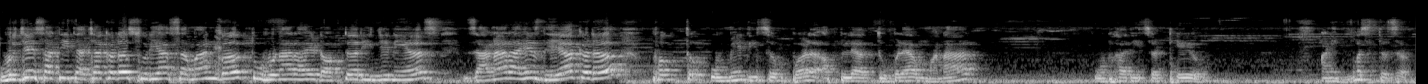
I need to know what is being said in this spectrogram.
ऊर्जेसाठी त्याच्याकडं सूर्या समान बघ तू होणार आहे डॉक्टर इंजिनियर्स जाणार आहेस ध्येयाकडं. फक्त उमेदीचं बळ आपल्या दुबळ्या मनात उभारीचं ठेव आणि मस्त जग.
